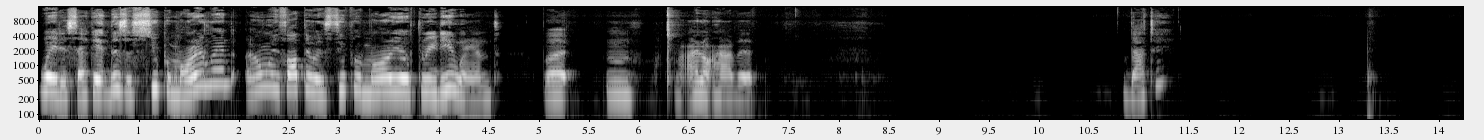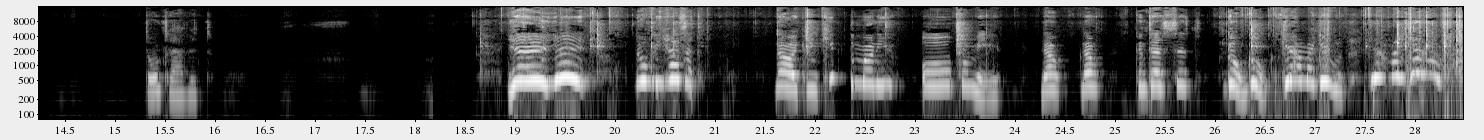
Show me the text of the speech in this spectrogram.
Wait a second. This is Super Mario Land? I only thought there was Super Mario 3D Land. But, mm, I don't have it. That it? Don't have it. Yay, yay! Nobody has it! Now I can keep the money all for me. Now, now, contestants, go, go, get out my game, get out my game!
